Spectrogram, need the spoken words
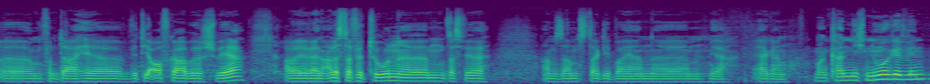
Ähm, von daher wird die Aufgabe schwer, aber wir werden alles dafür tun, ähm, dass wir am Samstag die Bayern ähm, ja, ärgern. Man kann nicht nur gewinnen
